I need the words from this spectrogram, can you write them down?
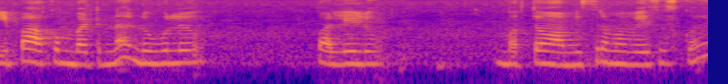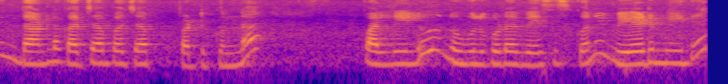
ఈ పాకం పట్టిన నువ్వులు పల్లీలు మొత్తం ఆ మిశ్రమం వేసేసుకొని దాంట్లో కచ్చాపచ్చా పట్టుకున్న పల్లీలు నువ్వులు కూడా వేసేసుకొని వేడి మీదే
